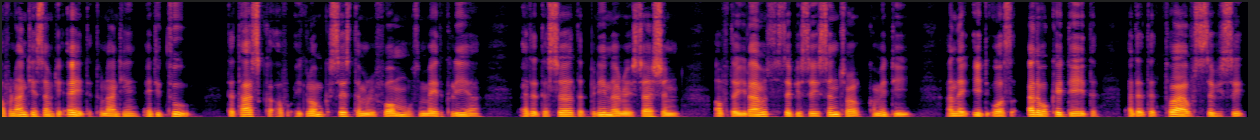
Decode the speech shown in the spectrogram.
of 1978 to 1982, the task of economic system reform was made clear at the third plenary session of the 11th CPC Central Committee, and it was advocated at the 12th CPC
